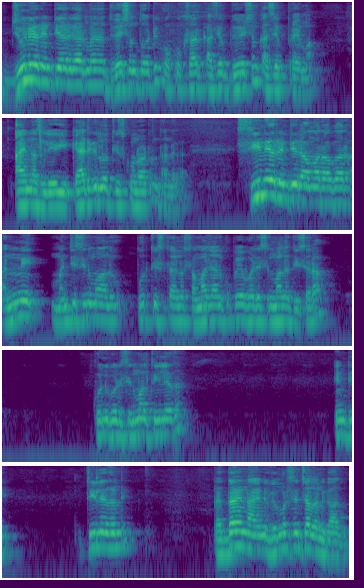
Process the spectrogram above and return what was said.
జూనియర్ ఎన్టీఆర్ గారి మీద ద్వేషంతో ఒక్కొక్కసారి కాసేపు ద్వేషం కాసేపు ప్రేమ. ఆయన అసలు ఈ కేటగిరీలో తీసుకుని రావడం దండగా. సీనియర్ ఎన్టీ రామారావు గారు అన్ని మంచి సినిమాలు పూర్తి స్థాయిలో సమాజానికి ఉపయోగపడే సినిమాలు తీసారా కొన్ని కొన్ని సినిమాలు తీయలేదా? ఏంటి? తీయలేదండి? పెద్ద ఆయన ఆయన విమర్శించాలని కాదు.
